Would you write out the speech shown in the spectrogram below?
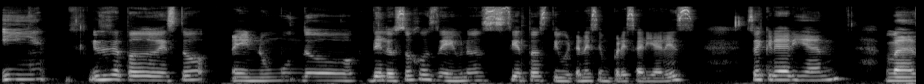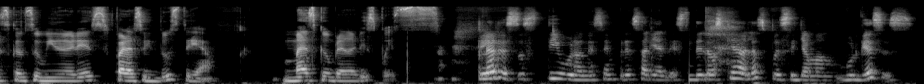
Y gracias a todo esto en un mundo de los ojos de unos ciertos tiburones empresariales, se crearían más consumidores para su industria, más compradores pues. Claro, estos tiburones empresariales de los que hablas pues se llaman burgueses,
